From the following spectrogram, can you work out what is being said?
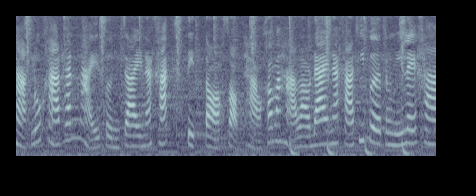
หากลูกค้าท่านไหนสนใจนะคะ ติดต่อสอบถามเข้ามาหาเราได้นะคะ ที่เบอร์ตรงนี้เลยค่ะ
